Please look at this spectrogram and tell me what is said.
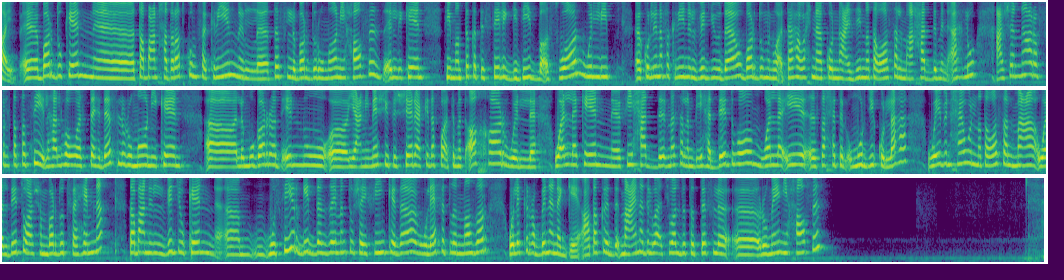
طيب آه، برضو كان آه، طبعا حضراتكم فاكرين الطفل برضو روماني حافظ اللي كان في منطقة السيل الجديد بأسوان واللي آه، كلنا فاكرين الفيديو ده وبرضو من وقتها وإحنا كنا عايزين نتواصل مع حد من أهله عشان نعرف في التفاصيل هل هو استهداف لروماني كان لمجرد إنه آه يعني ماشي في الشارع كده في وقت متأخر وال ولا كان في حد مثلا بيهددهم ولا إيه صحة الأمور دي كلها. وبنحاول نتواصل مع والدته عشان برضو تفهمنا. طبعا الفيديو كان آه، مثير جدا زي ما أنتم شايفين كده ولافت للنظر ولكن ربنا نجاه. أعتقد معانا دلوقتي والدة الطفل آه، روماني حافظ.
